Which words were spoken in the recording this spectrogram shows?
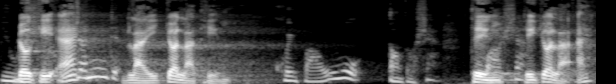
Đôi khi ác lại cho là thiện thiện thì cho là ác.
